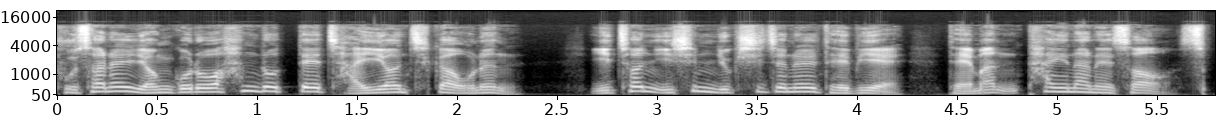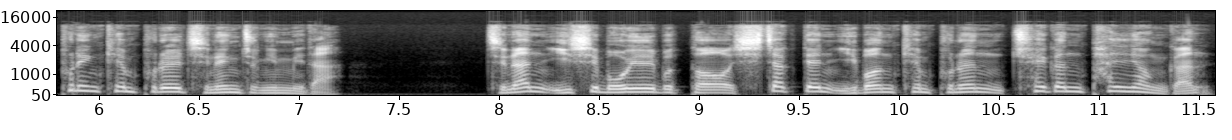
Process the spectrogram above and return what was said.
부산을 연고로 한 롯데 자이언츠가 오는 2026 시즌을 대비해 대만 타이난에서 스프링 캠프를 진행 중입니다. 지난 25일부터 시작된 이번 캠프는 최근 8년간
